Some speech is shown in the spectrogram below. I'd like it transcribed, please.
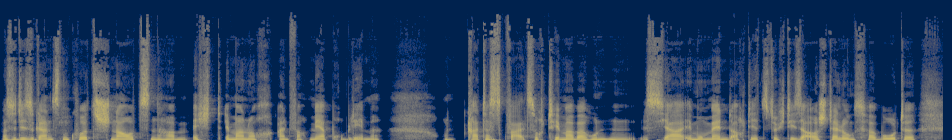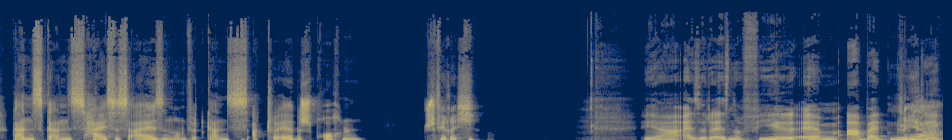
Also diese ganzen Kurzschnauzen haben echt immer noch einfach mehr Probleme. Und gerade das Qualzuchtthema bei Hunden ist ja im Moment auch jetzt durch diese Ausstellungsverbote ganz, ganz heißes Eisen und wird ganz aktuell besprochen. Schwierig. Ja, also da ist noch viel ähm, Arbeit nötig. Ja.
